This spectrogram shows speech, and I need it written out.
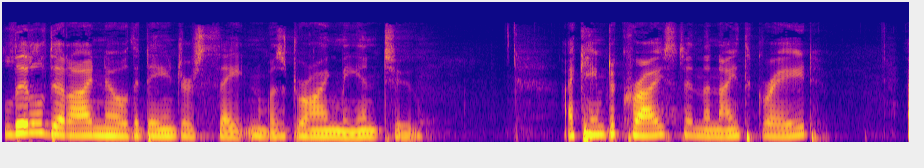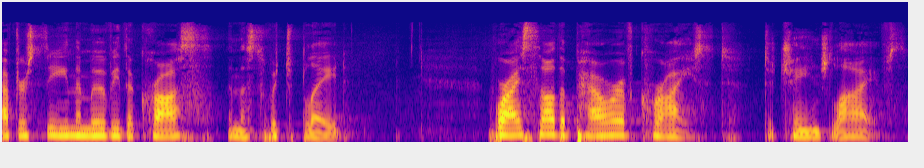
Little did I know the dangers Satan was drawing me into. I came to Christ in the ninth grade after seeing the movie The Cross and the Switchblade, where I saw the power of Christ to change lives.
